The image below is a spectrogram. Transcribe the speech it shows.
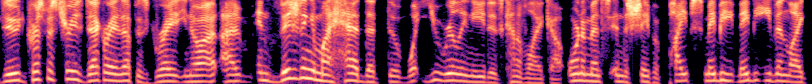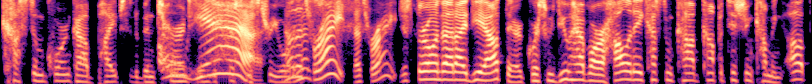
dude, Christmas trees decorated up is great. You know, I, I'm envisioning in my head that the what you really need is kind of like uh, ornaments in the shape of pipes, maybe maybe even like custom corncob pipes that have been turned into Christmas tree Oh, No, ornaments. that's right. That's right. just throwing that idea out there. Of course, we do have our holiday custom cob competition coming up.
